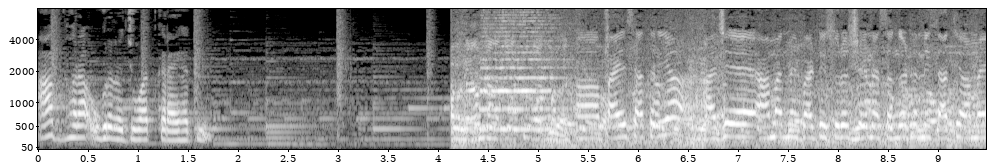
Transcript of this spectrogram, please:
આપ દ્વારા ઉગ્ર રજૂઆત કરાઈ હતી. પાયલ સાકરિયા આજે આમ આદમી પાર્ટી સુરત શહેરના સંગઠનની સાથે અમે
